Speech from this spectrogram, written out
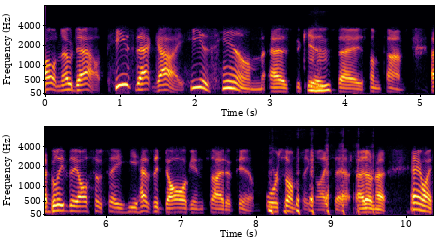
Oh, no doubt. He's that guy. He is him, as the kids Mhm. say sometimes. I believe they also say he has a dog inside of him or something like that. I don't know. Anyway,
